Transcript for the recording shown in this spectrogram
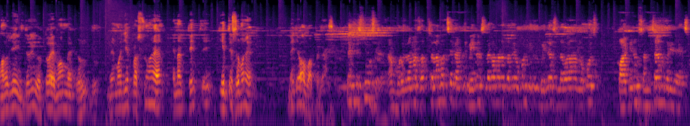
મારો જે ઇન્ટરવ્યૂ હતો એમાં મેં કહ્યું હતું ને એમાં જે પ્રશ્નો એના તે તે- તે સમયે મેં જવાબ આપેલા છે. એટલે શું છે? આમ વડોદરામાં સબ સલામત છે? કારણ કે બેનર્સ લગાવવાના તમે એવું પણ કીધું બેનર્સ લગાવવાના લોકો જ પાર્ટીનું સંચાલન કરી રહ્યા છે.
